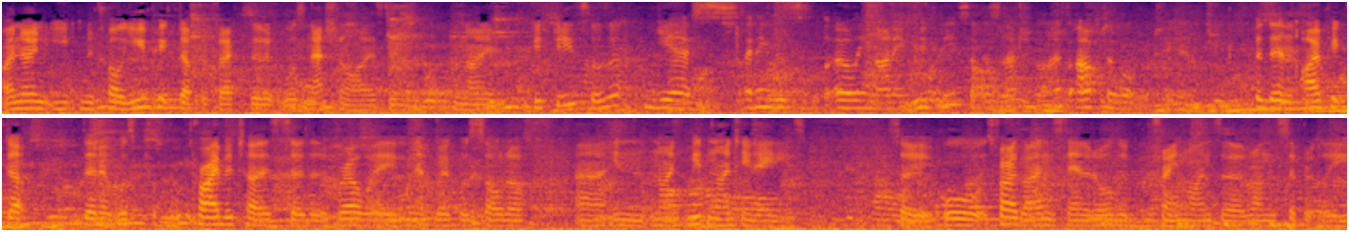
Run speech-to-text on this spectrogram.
I know you, Nicole, you picked up the fact that it was nationalised in the 1950s, was it? Yes, I think it was early 1950s. It was nationalised after World War II. But then I picked up that it was pr- privatised, so the railway network was sold off uh, in ni- mid 1980s. So, all, as far as I understand it, all the train lines are run separately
